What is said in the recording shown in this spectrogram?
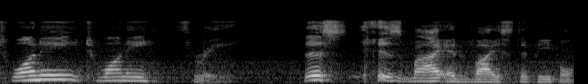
2023. This is my advice to people.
